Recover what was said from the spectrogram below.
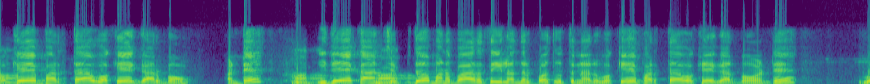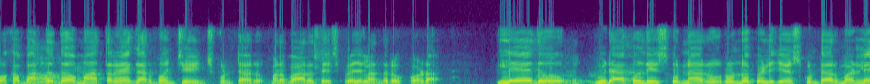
ఒకే భర్త ఒకే గర్భం. అంటే ఇదే కాన్సెప్ట్తో మన భారతీయులందరూ బతుకుతున్నారు. ఒకే భర్త ఒకే గర్భం అంటే ఒక భర్తతో మాత్రమే గర్భం చేయించుకుంటారు మన భారతదేశ ప్రజలందరూ కూడా. లేదు విడాకులు తీసుకున్నారు రెండో పెళ్ళి చేసుకుంటారు మళ్ళీ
